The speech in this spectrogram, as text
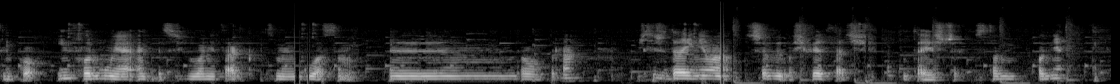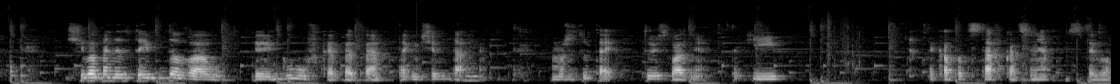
tylko informuję, jakby coś było nie tak z moim głosem. Ym, dobra. Myślę, że dalej nie ma potrzeby oświetlać. Tutaj jeszcze postawię pochodnie. Chyba będę tutaj budował y, główkę Pepe. Tak mi się wydaje. Może tutaj. Tu jest ładnie. Taki... Taka podstawka, co nie? Z tego.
